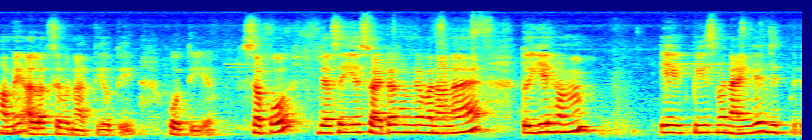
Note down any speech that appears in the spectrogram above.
हमें अलग से बनाती होती होती है। सपोज़ जैसे ये स्वेटर हमने बनाना है तो ये हम एक पीस बनाएँगे जित,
